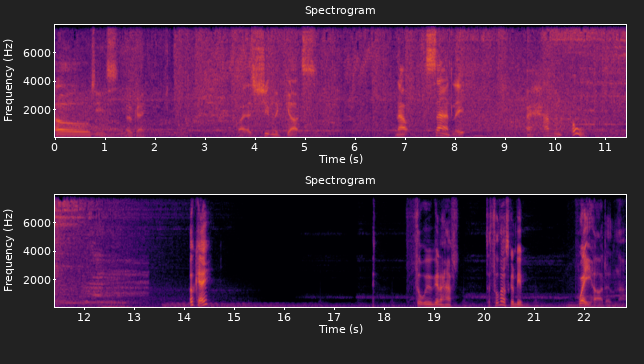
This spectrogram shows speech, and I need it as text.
Oh, jeez. Okay. Right, let's shoot in the guts. Now, sadly, I haven't... Oh! Okay. I thought we were going to have I thought that was going to be way harder than that.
